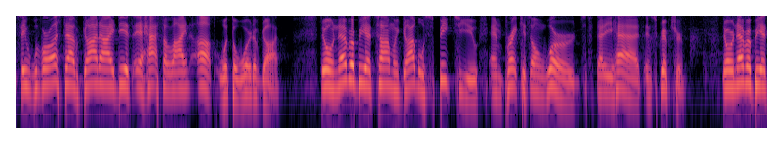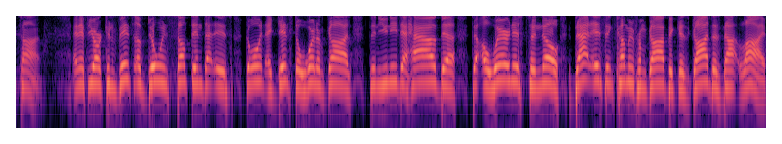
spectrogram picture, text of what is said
See, for us to have God ideas, it has to line up with the word of God. There will never be a time when God will speak to you and break his own words that he has in Scripture. There will never be a time. And if you are convinced of doing something that is going against the Word of God, then you need to have the, the awareness to know that isn't coming from God because God does not lie.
